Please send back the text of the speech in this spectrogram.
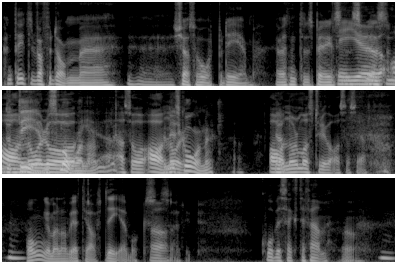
jag vet inte riktigt varför de eh, eh kör så hårt på DM. Jag vet inte, det spelar inte Det är ju DM anor i Småland? och... Alltså Eller anor. Skåne? Anor måste det ju vara så att säga. Mm. Ångermanland vet jag haft DM också. Ja. Så här, typ. KB65. ja. Mm.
